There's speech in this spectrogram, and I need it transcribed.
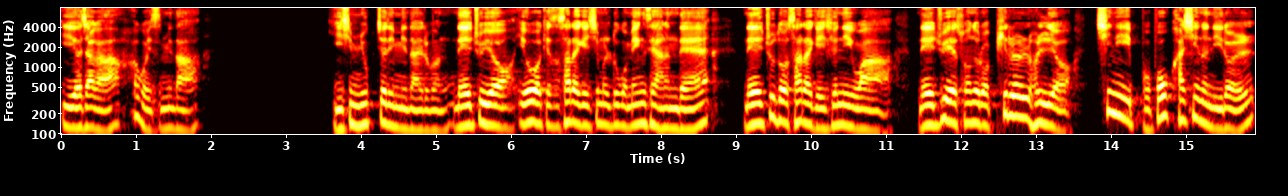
이 여자가 하고 있습니다. 26절입니다, 여러분. 내 주여 여호와께서 살아계심을 두고 맹세하는데 내 주도 살아계시니와 내 주의 손으로 피를 흘려 친히 보복하시는 일을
